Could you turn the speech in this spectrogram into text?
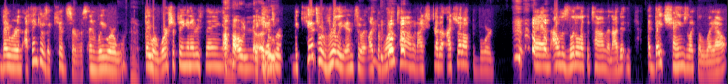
they were in I think it was a kids service, and we were they were worshiping and everything. And oh no! The kids were the kids were really into it. Like the one time when I shut I shut off the board, and I was little at the time, and I didn't. They changed like the layout,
